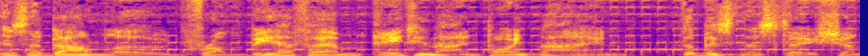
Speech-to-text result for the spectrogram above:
is a download from BFM 89.9, the business station.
